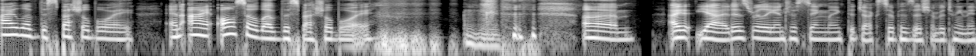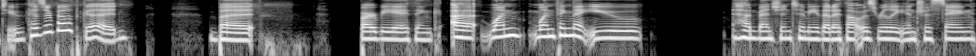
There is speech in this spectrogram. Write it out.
I love the special boy and I also love the special boy. Mhm. um I yeah, it is really interesting like the juxtaposition between the two because they're both good. But Barbie, I think uh one one thing that you had mentioned to me that I thought was really interesting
